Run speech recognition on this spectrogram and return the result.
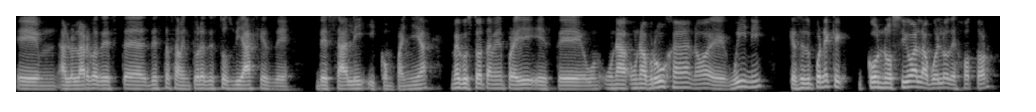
em, a lo largo de, de estas aventuras, de estos viajes de, de, Sally y compañía. Me gustó también por ahí este, una, una, bruja, ¿no? Eh, Winnie, que se supone que conoció al abuelo de Hotor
